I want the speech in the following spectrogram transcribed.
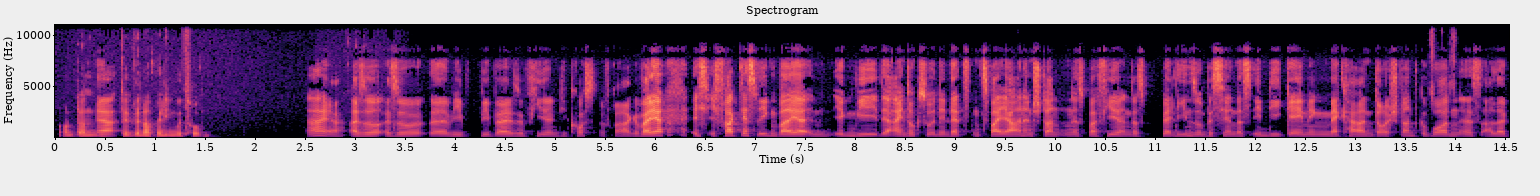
und dann Ja. sind wir nach Berlin gezogen. Ah ja, also, also äh, wie, wie bei so vielen die Kostenfrage. Weil ja, ich, ich frage deswegen, weil ja in, irgendwie der Eindruck so in den letzten zwei Jahren entstanden ist bei vielen, dass Berlin so ein bisschen das Indie-Gaming-Mekka in Deutschland geworden ist. Alle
